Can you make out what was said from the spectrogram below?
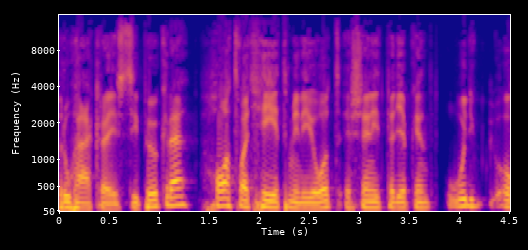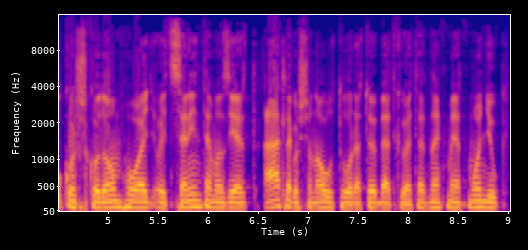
ruhákra és cipőkre, 6 vagy 7 milliót, és én itt egyébként úgy okoskodom, hogy, hogy szerintem azért átlagosan autóra többet költetnek, mert mondjuk...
